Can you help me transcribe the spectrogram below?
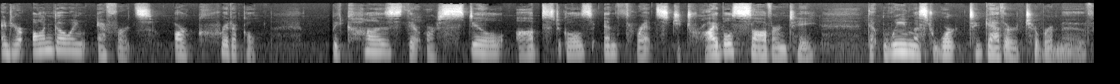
And your ongoing efforts are critical because there are still obstacles and threats to tribal sovereignty that we must work together to remove.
